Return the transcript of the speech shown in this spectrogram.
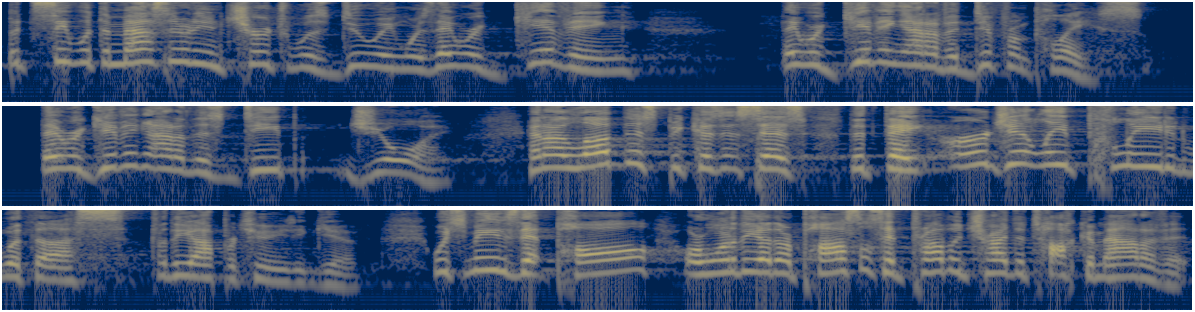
but see, what the Macedonian church was doing was they were giving, they were giving out of a different place. They were giving out of this deep joy. And I love this because it says that they urgently pleaded with us for the opportunity to give, which means that Paul or one of the other apostles had probably tried to talk him out of it,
